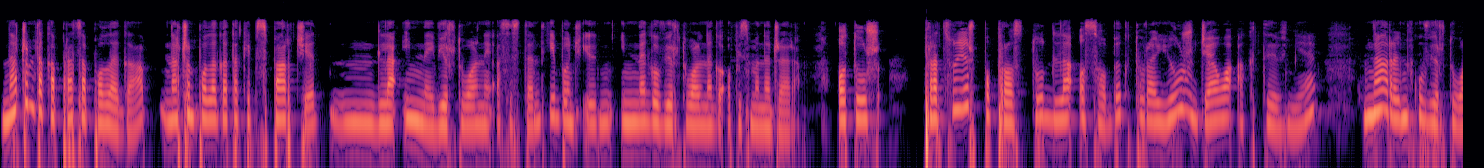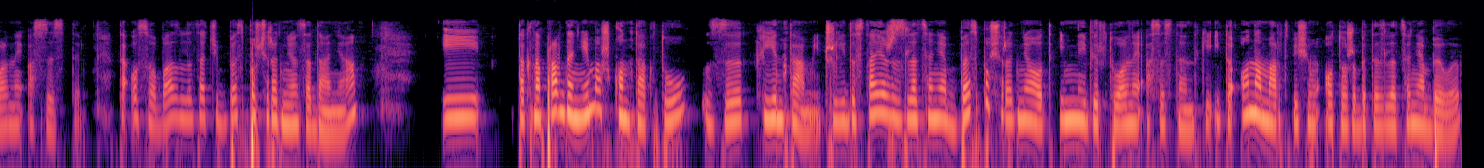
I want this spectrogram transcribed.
Na czym taka praca polega? Na czym polega takie wsparcie mm, dla innej wirtualnej asystentki bądź innego wirtualnego office managera? Otóż pracujesz po prostu dla osoby, która już działa aktywnie na rynku wirtualnej asysty. Ta osoba zleca Ci bezpośrednio zadania i tak naprawdę nie masz kontaktu z klientami, czyli dostajesz zlecenia bezpośrednio od innej wirtualnej asystentki i to ona martwi się o to, żeby te zlecenia były,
